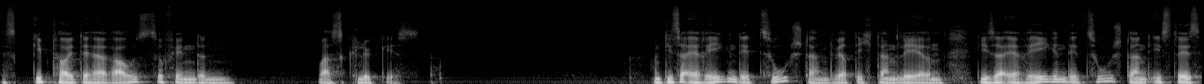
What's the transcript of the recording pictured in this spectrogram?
Es gibt heute herauszufinden, was Glück ist. Und dieser erregende Zustand wird dich dann lehren. Dieser erregende Zustand ist es,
